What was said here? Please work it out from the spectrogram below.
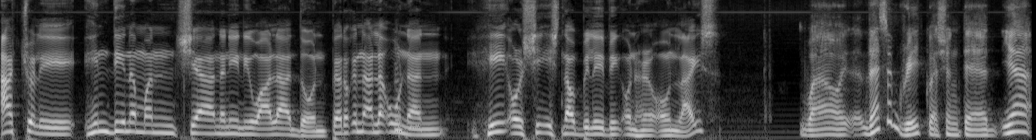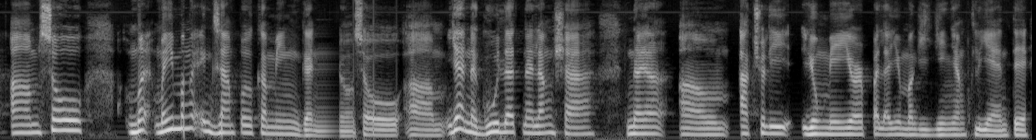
actually, hindi naman siya naniniwala doon, pero kinalaunan, he or she is now believing on her own lies? Wow, that's a great question, Ted. Yeah, um, so ma- may mga example kaming gano. So, um, yeah, nagulat na lang siya na um, actually yung mayor pala yung magiging niyang kliyente.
